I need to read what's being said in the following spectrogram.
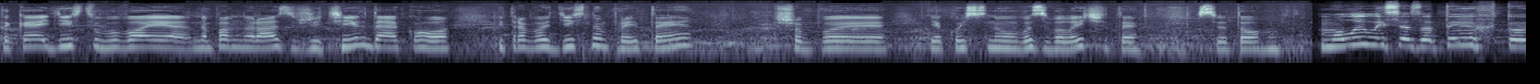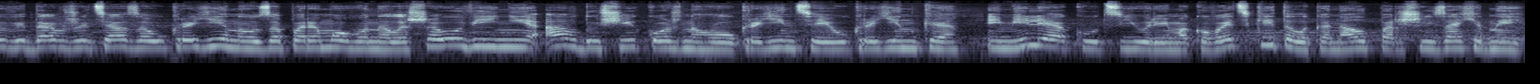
Таке дійство буває напевно раз в житті в декого, і треба дійсно прийти, щоб е, якось ну возвеличити святого. Молилися за тих, хто віддав життя за Україну за перемогу не лише у війні, а в душі кожного українця і українки. Емілія Куц, Юрій Маковецький, телеканал Перший західний.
